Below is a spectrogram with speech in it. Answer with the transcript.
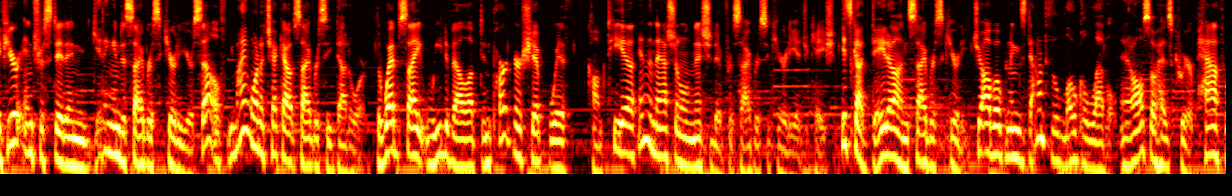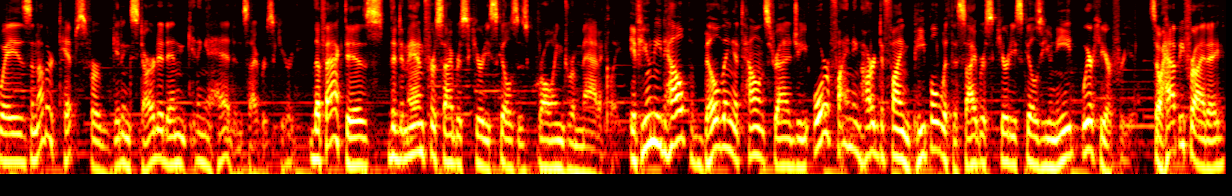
If you're interested in getting into cybersecurity yourself, you might want to check out cyberseek.org, the website we developed in partnership with CompTIA and the National Initiative for Cybersecurity Education. It's got data on cybersecurity job openings down to the local level, and it also has career pathways and other tips for getting started and getting ahead in cybersecurity. The fact is, the demand for cybersecurity skills is growing dramatically. If you need help building a talent strategy or finding hard to find people with the cybersecurity skills you need, we're here for you. So happy Friday,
